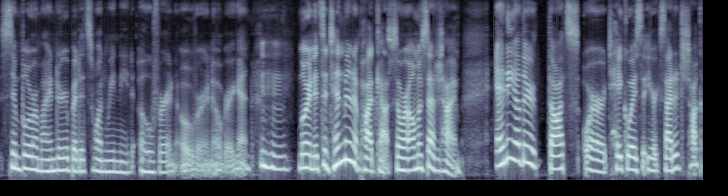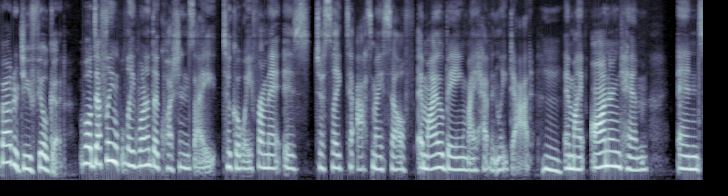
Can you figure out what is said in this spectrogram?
simple reminder, but it's one we need over and over and over again. hmm Lauren, it's a 10 minute podcast, so we're almost out of time. Any other thoughts or takeaways that you're excited to talk about, or do you feel good? Well, definitely, like one of the questions I took away from it is just like to ask myself, Am I obeying my heavenly dad? Hmm. Am I honoring him? And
